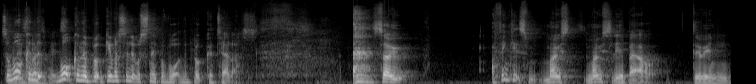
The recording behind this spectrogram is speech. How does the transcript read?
So what can the, loads of bits. what can the book give us a little snip of what the book could tell us? so I think it's most mostly about doing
